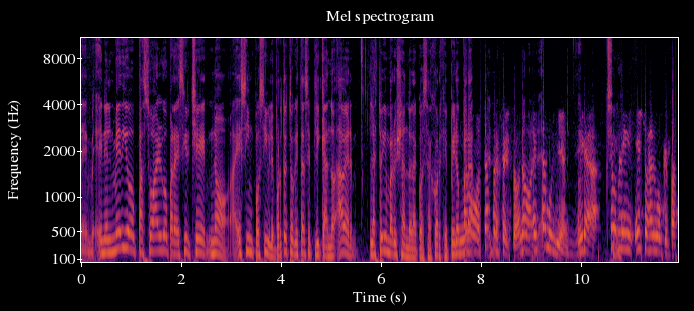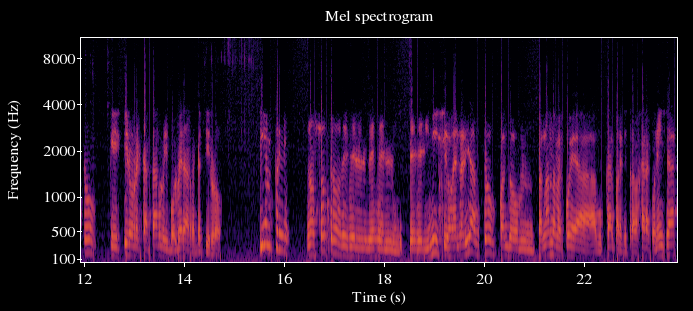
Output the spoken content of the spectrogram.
en, el medio pasó algo para decir, che, no, es imposible por todo esto que estás explicando. A ver, la estoy embarullando la cosa, Jorge, pero para... No, está perfecto, no, está muy bien. Mira, yo eso es algo que pasó que quiero rescatarlo y volver a repetirlo. Siempre nosotros desde el, desde el, desde el inicio, en realidad yo cuando mm, Fernanda me fue a buscar para que trabajara con ella,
